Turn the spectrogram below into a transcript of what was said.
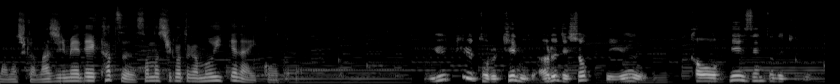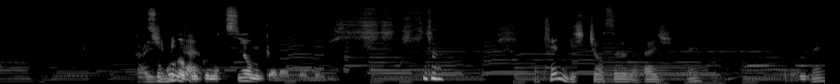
まあ、もしくは真面目で、かつその仕事が向いてない子とか。有給取る権利あるでしょっていう顔を平然とできる。外そ人みたいな。こが僕の強みかなと思います。権利主張するのは大事よね。それはね。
